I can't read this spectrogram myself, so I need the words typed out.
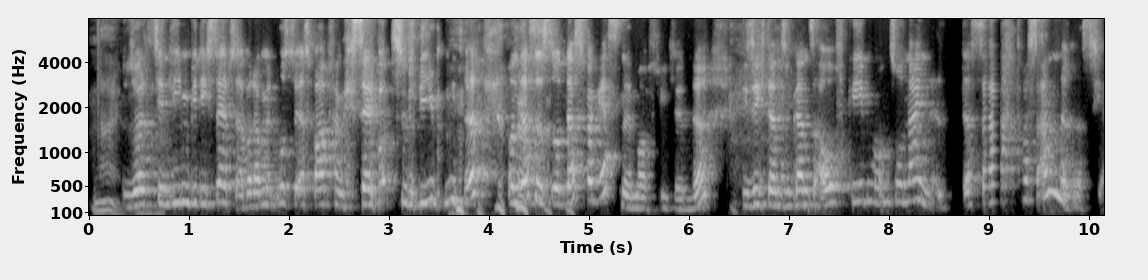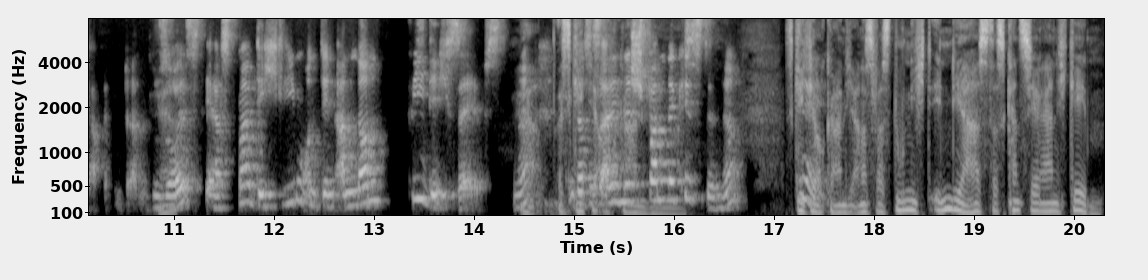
nein. Du sollst den lieben wie dich selbst, aber damit musst du erst mal anfangen, dich selber zu lieben. Ne? Und das ist so, das vergessen immer viele, ne? die sich dann so ganz aufgeben und so. Nein, das sagt was anderes ja. Dann. Du Ja, sollst erst mal dich lieben und den anderen wie dich selbst. Ne? ja, das ja ist eigentlich eine spannende anders. Kiste. Ne? Es geht ja auch Nee. gar nicht anders. Was du nicht in dir hast, das kannst du ja gar nicht geben.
